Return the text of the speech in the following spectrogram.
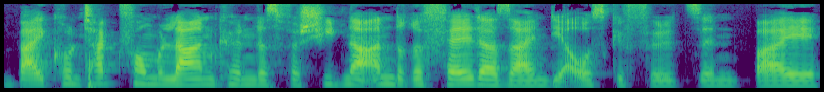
bei Kontaktformularen können das verschiedene andere Felder sein, die ausgefüllt sind. Bei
